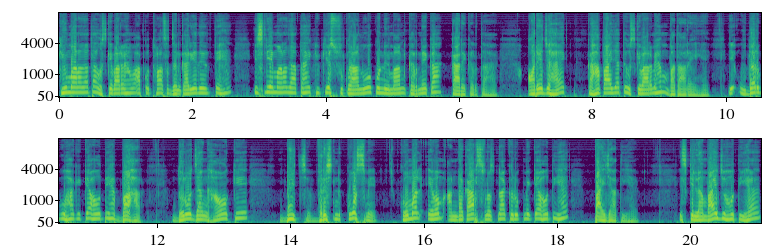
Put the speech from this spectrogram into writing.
क्यों माना जाता है? उसके बारे में हम आपको थोड़ा सा जानकारियाँ दे देते हैं। इसलिए माना जाता है क्योंकि ये शुक्राणुओं को निर्माण करने का कार्य करता है। और ये जो है, कहाँ पाए जाते हैं, उसके बारे में हम बता रहे हैं। ये उदर गुहा के क्या होती है? बाहर। दोनों जंघाओं के बीच वृष्ण कोष में कोमल एवं अंडाकार संरचना के रूप में क्या होती है? पाई जाती है। इसकी लंबाई जो होती है,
